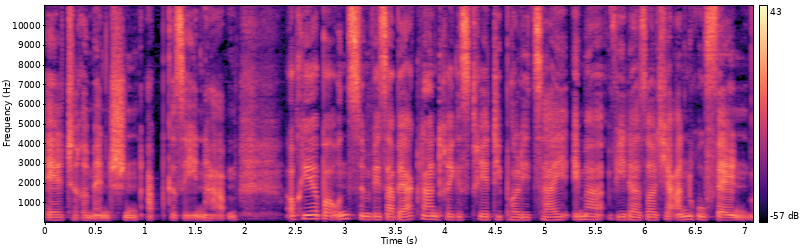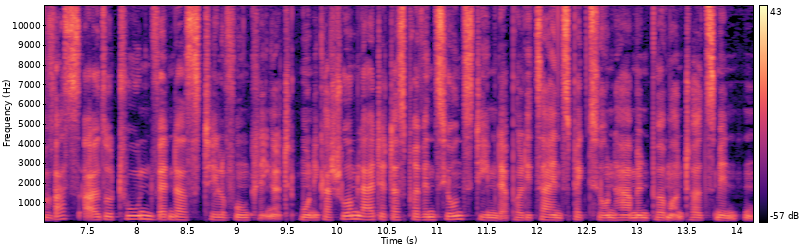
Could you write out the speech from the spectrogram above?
ältere Menschen abgesehen haben. Auch hier bei uns im Weserbergland registriert die Polizei immer wieder solche Anrufwellen. Was also tun, wenn das Telefon klingelt? Monika Schurm leitet das Präventionsteam der Polizeiinspektion Hameln-Pyrmont-Holzminden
